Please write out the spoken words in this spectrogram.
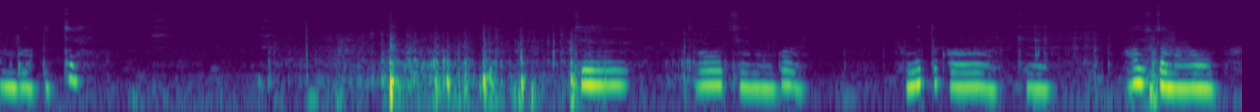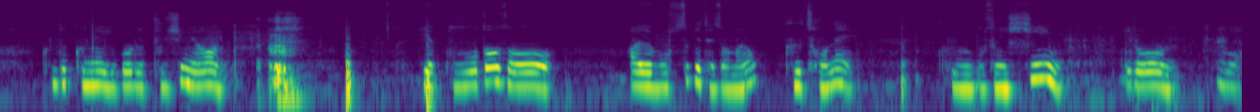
안 보였겠지? 이렇게 떨어지는 걸 종이다가 이렇게 하시잖아요. 근데 그냥 이거를 두시면 얘 굳어서 아예 못 쓰게 되잖아요. 그 전에 그 무슨 심 이런 뭐야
